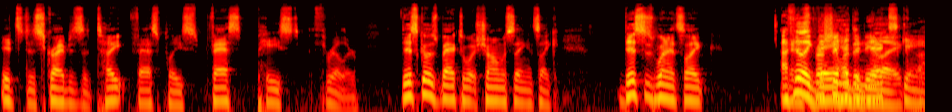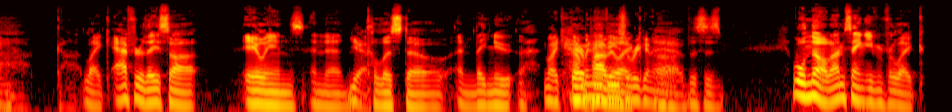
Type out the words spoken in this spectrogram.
It's described as a tight, fast place, fast paced thriller. This goes back to what Sean was saying. It's like this is when it's like I feel like they especially with the next like, game. oh god, like after they saw Aliens and then Yeah. Callisto, and they knew like how many of these like, are we gonna oh, have? This is well, no, but I'm saying even for like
